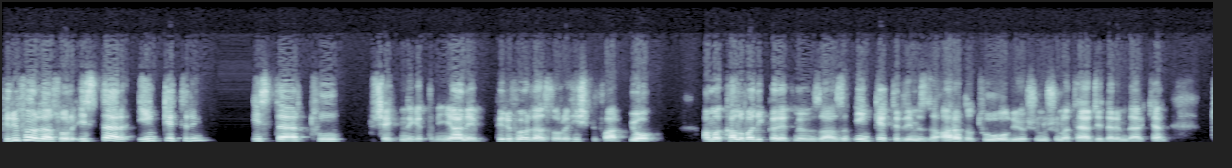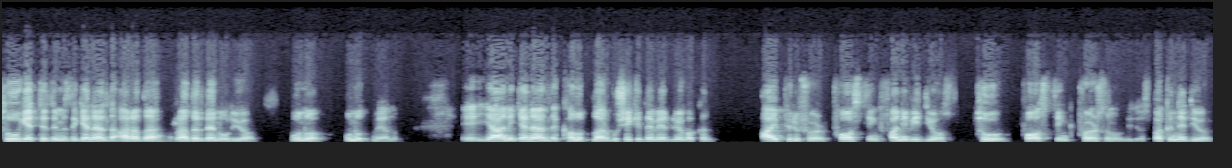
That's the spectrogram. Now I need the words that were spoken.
prefer'den sonra ister ink getirin, ister to şeklinde getirin. Yani prefer'den sonra hiçbir fark yok. Ama kalıba dikkat etmemiz lazım. Ink getirdiğimizde arada to oluyor. Şunu şuna tercih ederim derken. To getirdiğimizde genelde arada rather than oluyor. Bunu unutmayalım. Ee, yani genelde kalıplar bu şekilde veriliyor bakın. I prefer posting funny videos to posting personal videos. Bakın ne diyor?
